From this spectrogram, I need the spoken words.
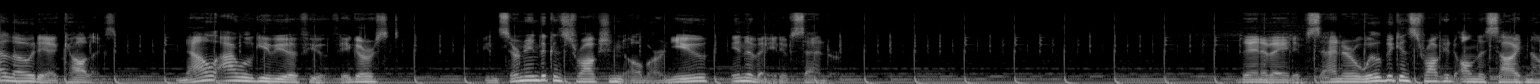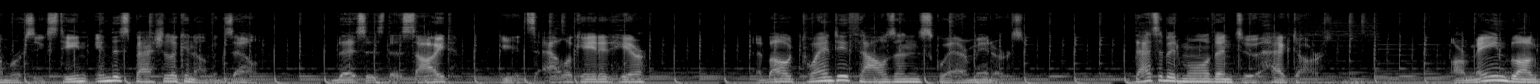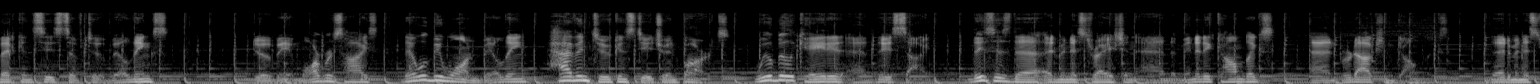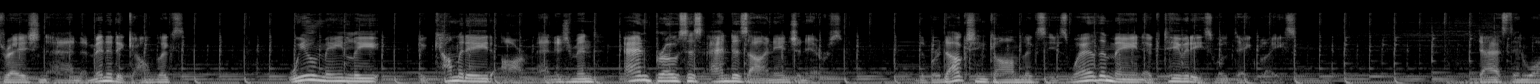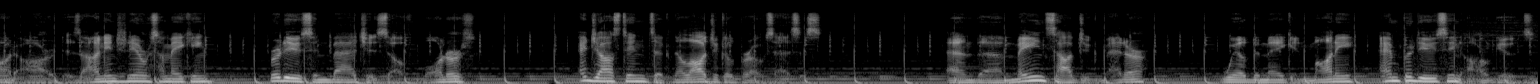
Hello dear colleagues. Now I will give you a few figures concerning the construction of our new innovative center. The innovative center will be constructed on the site number 16 in the Special Economic Zone. This is the site, it's allocated here, about 20,000 square meters. That's a bit more than 2 hectares. Our main block that consists of two buildings. To be more precise, there will be one building having two constituent parts. Will be located at this site. This is the administration and amenity complex and production complex. The administration and amenity complex will mainly accommodate our management and process and design engineers. The production complex is where the main activities will take place. Testing what our design engineers are making, producing batches of motors, adjusting technological processes and the main subject matter will be making money and producing our goods.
